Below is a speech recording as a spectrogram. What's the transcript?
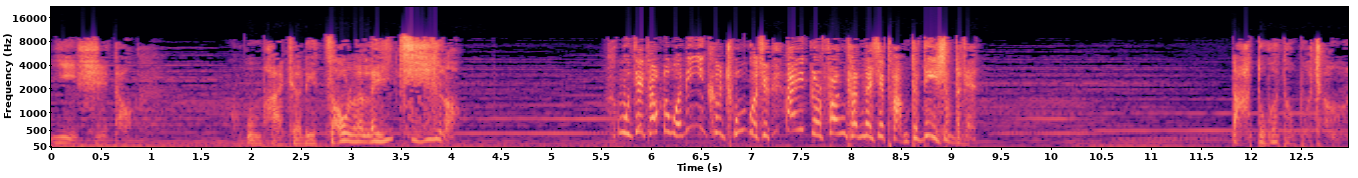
意识到，恐怕这里遭了雷击了。吴建超和我立刻冲过去，挨个翻看那些躺在地上的人，大多都不成了。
